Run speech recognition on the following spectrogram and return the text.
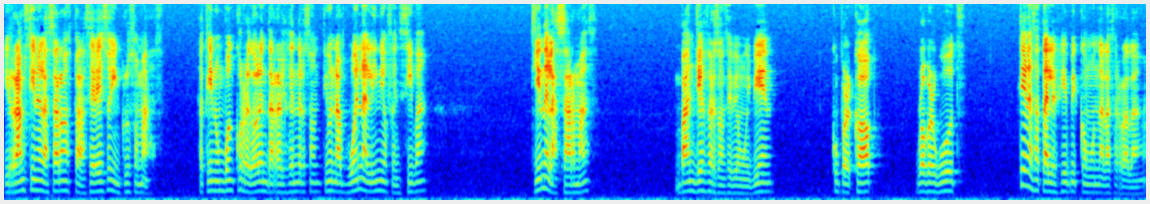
Y Rams tiene las armas para hacer eso e incluso más. O sea, tiene un buen corredor en Darrell Henderson, tiene una buena línea ofensiva, tiene las armas. Van Jefferson se vio muy bien. Cooper Cup, Robert Woods. Tienes a Tyler Hibbie como una ala cerrada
